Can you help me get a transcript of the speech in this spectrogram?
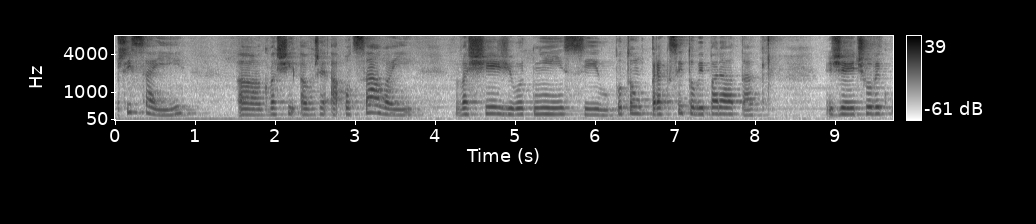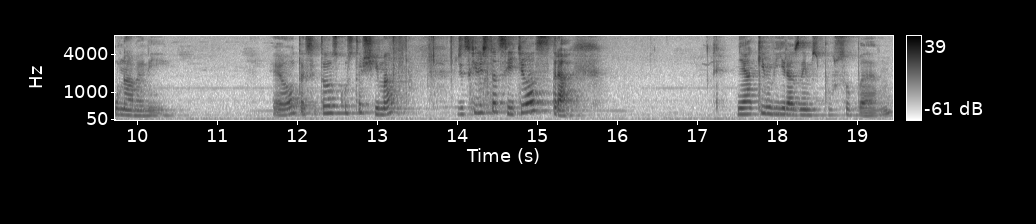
přisají uh, k vaší auře a odsávají vaši životní sílu. Potom v praxi to vypadá tak, že je člověk unavený. Jo, tak si toho zkuste všímat. Vždycky, když jste cítila strach nějakým výrazným způsobem,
